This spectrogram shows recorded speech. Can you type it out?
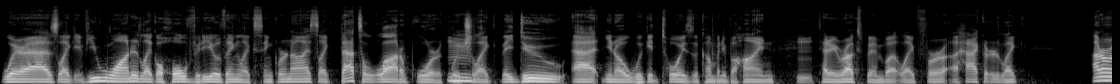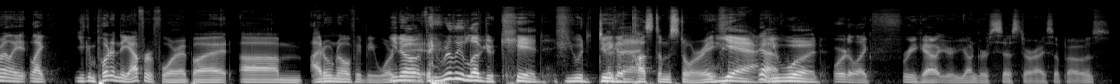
Whereas like if you wanted like a whole video thing like synchronized, like that's a lot of work, which mm. like they do at, you know, Wicked Toys, the company behind hmm. Teddy Ruxpin. But like for a hacker, like I don't really like you can put in the effort for it, but um I don't know if it'd be worth it. You know, it. if you really love your kid, you would do Make that. a custom story. yeah, Yeah. you would. Or to like freak out your younger sister, I suppose.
